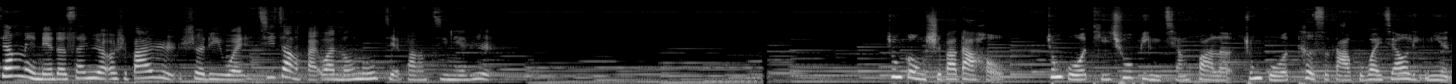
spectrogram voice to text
将每年的三月二十八日设立为西藏百万农奴解放纪念日。中共十八大后，中国提出并强化了中国特色大国外交理念，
